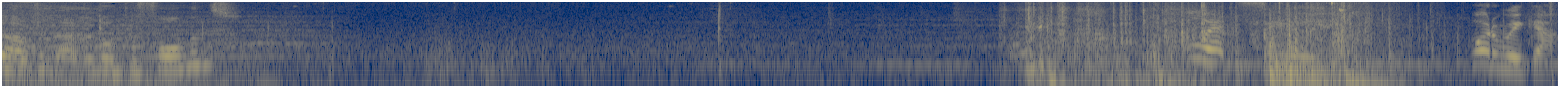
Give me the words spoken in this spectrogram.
Tired after that little performance? Let's see. What do we got?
